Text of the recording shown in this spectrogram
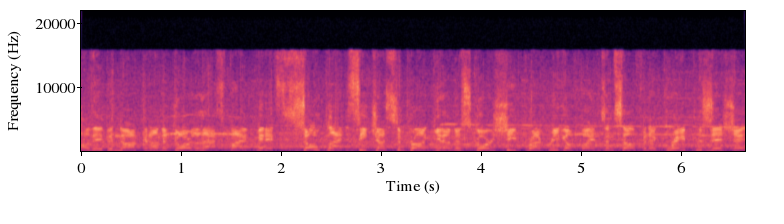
Oh, they've been knocking on the door the last five minutes. So glad to see Justin Braun get on the score sheet. Rodrigo finds himself in a great position,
